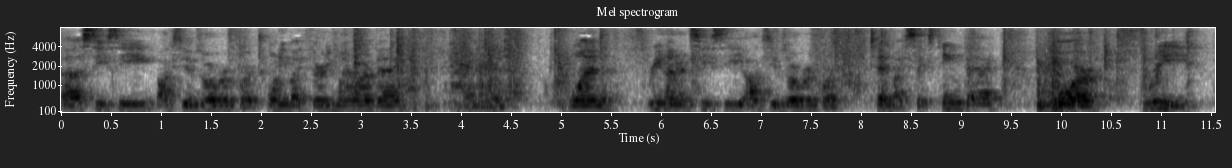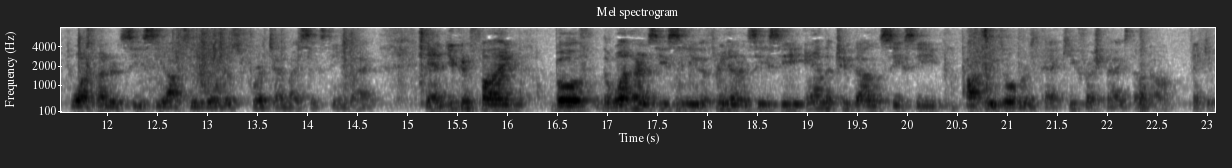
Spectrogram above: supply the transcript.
uh, cc oxy absorber for a 20 by 30 mylar bag, and then one 300 cc oxy absorber for a 10 by 16 bag, or three 100 cc oxy absorbers for a 10 by 16 bag. And you can find both the 100 cc, the 300 cc, and the 2000 cc oxy absorbers at keepfreshbags.com. Thank you.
